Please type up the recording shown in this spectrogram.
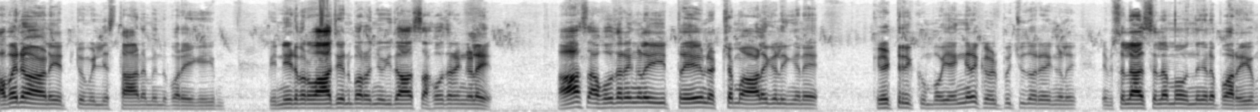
അവനാണ് ഏറ്റവും വലിയ സ്ഥാനമെന്ന് പറയുകയും പിന്നീട് പ്രവാചകൻ പറഞ്ഞു ഇതാ സഹോദരങ്ങളെ ആ സഹോദരങ്ങളെ ഇത്രയും ലക്ഷം ആളുകൾ ഇങ്ങനെ കേട്ടിരിക്കുമ്പോൾ എങ്ങനെ കേൾപ്പിച്ചു എന്ന് പറയുക നിങ്ങൾ നബിസ്വല്ലാസ്ലമ ഒന്നിങ്ങനെ പറയും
